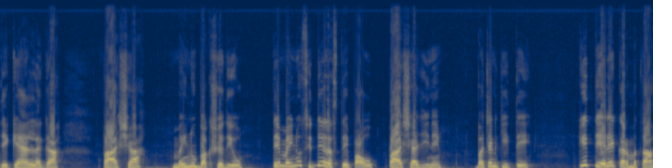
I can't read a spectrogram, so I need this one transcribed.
ਤੇ ਕਹਿਣ ਲੱਗਾ, ਪਾਤਸ਼ਾਹ, ਮੈਨੂੰ ਬਖਸ਼ ਦਿਓ ਤੇ ਮੈਨੂੰ ਸਿੱਧੇ ਰਸਤੇ ਪਾਓ। ਪਾਤਸ਼ਾਹ ਜੀ ਨੇ ਬਚਨ ਕੀਤੇ ਕਿ ਤੇਰੇ ਕਰਮ ਤਾਂ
